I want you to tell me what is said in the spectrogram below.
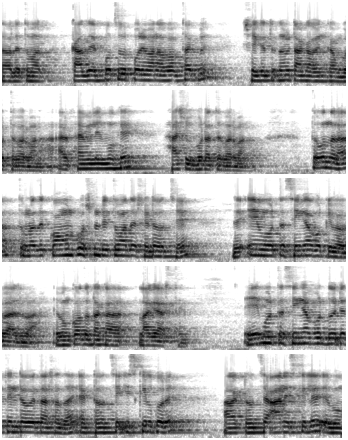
তাহলে তোমার কাজের প্রচুর পরিমাণ অভাব থাকবে, সেক্ষেত্রে তুমি টাকাও ইনকাম করতে পারবে না আর ফ্যামিলির মুখে হাসি ফোটাতে পারবে না। তো বন্ধুরা, তোমরা যে কমন প্রশ্নটি তোমাদের, সেটা হচ্ছে যে এই মুহূর্তে সিঙ্গাপুর কীভাবে আসবা এবং কত টাকা লাগে আসতে? এই মুহূর্তে সিঙ্গাপুর দুইটা, তিনটা ওয়েতে আসা যায়। একটা হচ্ছে স্কিল করে আর একটা হচ্ছে আনস্কিলে এবং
